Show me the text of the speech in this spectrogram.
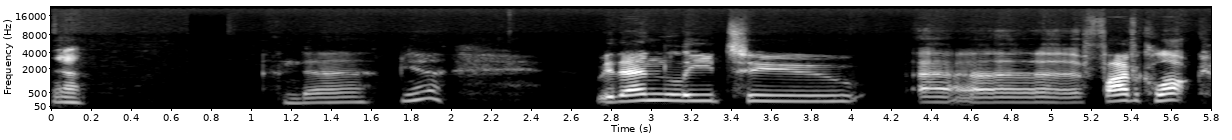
yeah, And uh, yeah, we then lead to uh, five o'clock,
